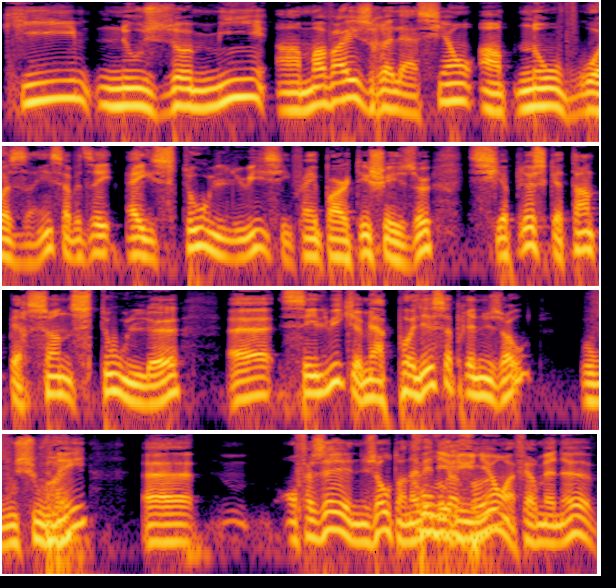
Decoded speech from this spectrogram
qui nous a mis en mauvaise relation entre nos voisins. Ça veut dire, hey, stool, lui, s'il fait un party chez eux, s'il y a plus que tant de personnes, stool-le. Euh, c'est lui qui a mis la police après nous autres. Vous vous souvenez? Euh, on faisait, nous autres, on avait des réunions à Fermeneuve.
